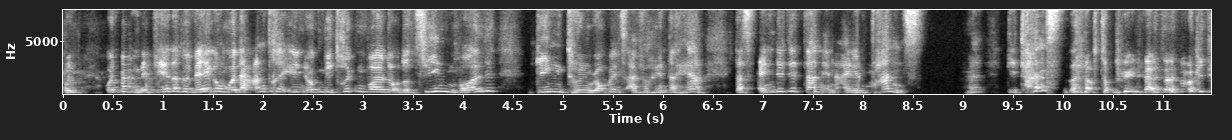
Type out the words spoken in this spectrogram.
Und, und mit jeder Bewegung, wo der andere ihn irgendwie drücken wollte oder ziehen wollte, ging Tony Robbins einfach hinterher. Das endete dann in einem Tanz. Die tanzten dann auf der Bühne. Also wirklich,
